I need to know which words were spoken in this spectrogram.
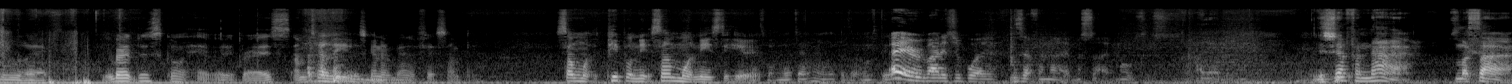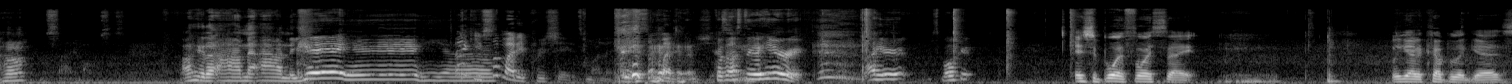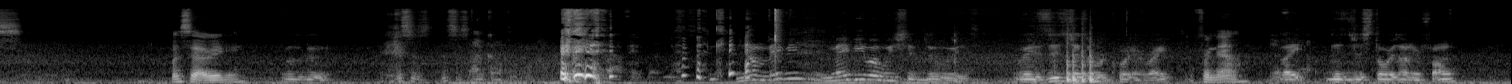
Who next? Bro, just go ahead with it, bro. It's, I'm telling you, it's gonna benefit something. Someone, people need, someone needs to hear it. One more time, because I'm still. Hey everybody, it's your boy Zephaniah Messiah Moses. How y'all doing? Zephaniah. Messiah, huh? Messiah Moses. I hear the ah and the ah and the yeah, yeah, yeah. Thank you. Somebody appreciates my name. Somebody appreciates. Because I still hear it. I hear it. Spoke it. It's your boy Foresight. We got a couple of guests. What's up, Ricky? It was good. This is this is uncomfortable. You know, maybe maybe what we should do is, well, is this just a recording, right? For now, Like this is just stories on your phone.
